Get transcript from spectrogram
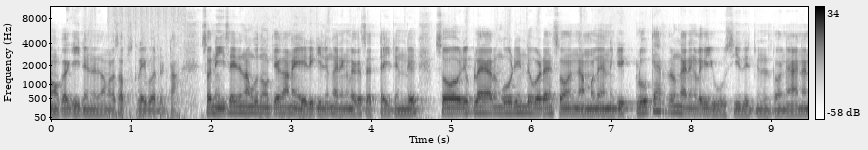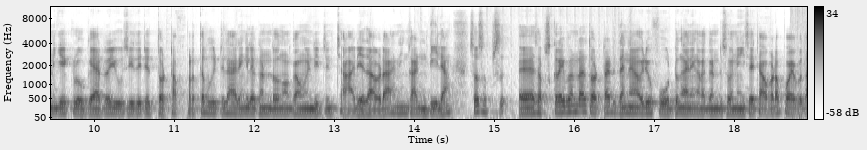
നോക്കാക്കിയിട്ടുണ്ട് നമ്മളെ സബ്സ്ക്രൈബർ ഇട്ടാ. സോ നൈസായിട്ട് നമുക്ക് നോക്കിയാൽ കാണാം. ഏഴ് കിലും കാര്യങ്ങളൊക്കെ സെറ്റ് ആയിട്ടുണ്ട്. സോ ഒരു പ്ലെയറും കൂടി ഉണ്ട് ഇവിടെ. സോ നമ്മൾ ആണെങ്കിൽ ക്ലൂ ക്യാരക്ടറും കാര്യങ്ങളൊക്കെ യൂസ് ചെയ്തിട്ടുണ്ട് കേട്ടോ ഞാനാണെങ്കിൽ ക്ലൂ ക്യാരക്ടർ യൂസ് ചെയ്തിട്ട് തൊട്ടപ്പുറത്തെ വീട്ടിൽ ആരെങ്കിലുമൊക്കെ ഉണ്ടോ നോക്കാൻ വേണ്ടിയിട്ട് ചാടിയത്. അവിടെ ആരെയും കണ്ടില്ല. സോ സബ്സ് സബ്സ്ക്രൈബറിന്റെ തൊട്ടടുത്ത് തന്നെ ഒരു ഫോട്ടും കാര്യങ്ങളൊക്കെ ഉണ്ട്. സോ നൈസായിട്ട് അവിടെ പോയപ്പോൾ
